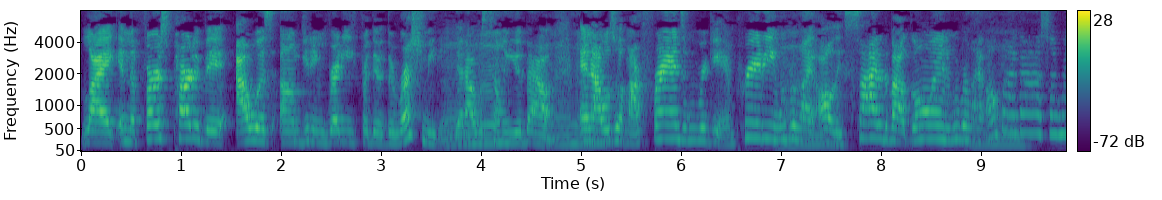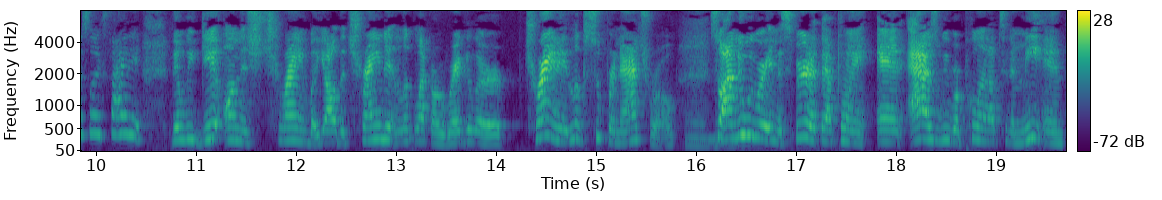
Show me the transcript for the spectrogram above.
like in the first part of it, I was um getting ready for the the rush meeting that I was telling you mm-hmm. about, mm-hmm. and I was with my friends and we were getting pretty and we were like all mm-hmm. excited about going. And we were like, oh my gosh, like we're so excited. Then we get on this train, but y'all, the train didn't look like a regular train. It looked supernatural. Mm-hmm. So I knew we were in the spirit at that point. And as we were pulling up to the meeting,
